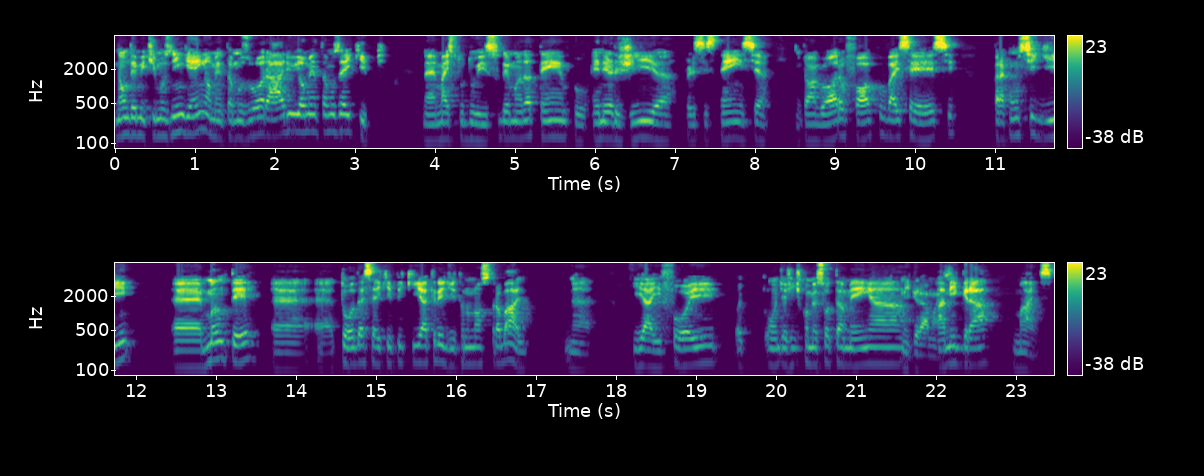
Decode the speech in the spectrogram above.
não demitimos ninguém, aumentamos o horário e aumentamos a equipe. Né, mas tudo isso demanda tempo, energia, persistência. Então agora o foco vai ser esse para conseguir é, manter é, é, toda essa equipe que acredita no nosso trabalho. Né? E aí foi onde a gente começou também a migrar mais. A migrar mais.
